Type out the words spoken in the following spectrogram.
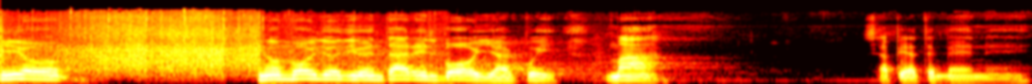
Io non voglio diventare il boia qui, ma sappiate bene,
